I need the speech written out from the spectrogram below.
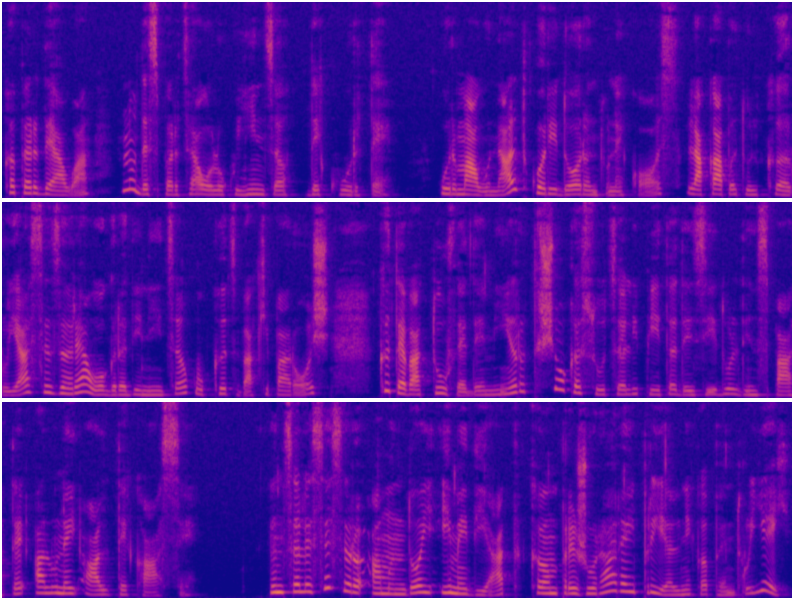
că perdeaua nu despărțea o locuință de curte. Urma un alt coridor întunecos, la capătul căruia se zărea o grădiniță cu câțiva chiparoși, câteva tufe de mirt și o căsuță lipită de zidul din spate al unei alte case. Înțeleseseră amândoi imediat că împrejurarea e prielnică pentru ei.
